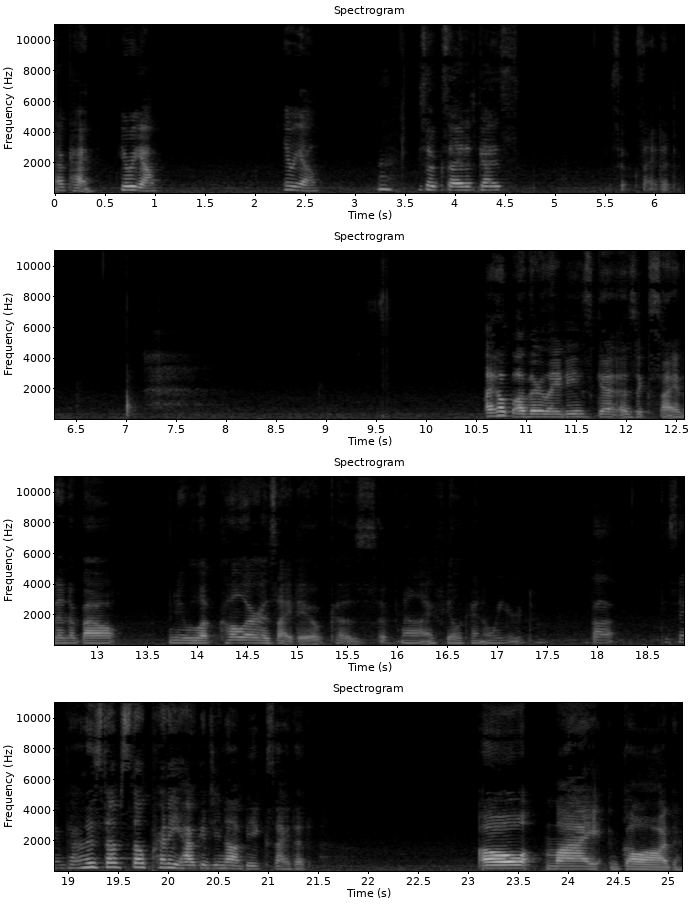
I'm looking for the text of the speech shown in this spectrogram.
okay. Here we go. Here we go. I'm so excited, guys. So excited. I hope other ladies get as excited about new lip color as I do, because if not, I feel kind of weird. But at the same time, this stuff's so pretty. How could you not be excited? Oh my god.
